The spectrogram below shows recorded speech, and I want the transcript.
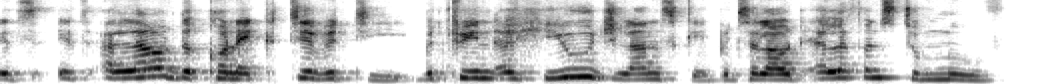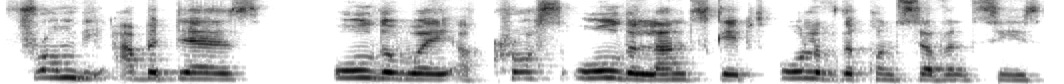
it's, it's allowed the connectivity between a huge landscape. It's allowed elephants to move from the Aberdares all the way across all the landscapes, all of the conservancies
